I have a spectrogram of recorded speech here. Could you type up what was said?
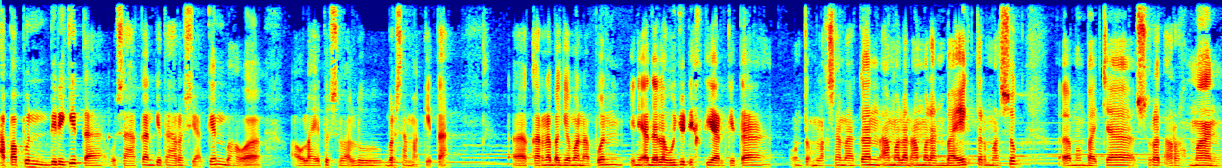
apa pun diri kita, usahakan kita harus yakin bahwa Allah itu selalu bersama kita. E, karena bagaimanapun ini adalah wujud ikhtiar kita untuk melaksanakan amalan-amalan baik termasuk e, membaca surat Ar-Rahman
